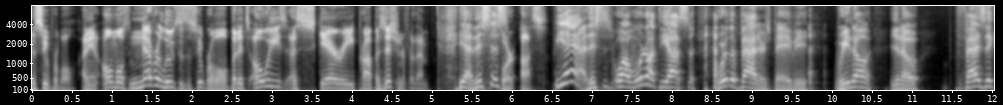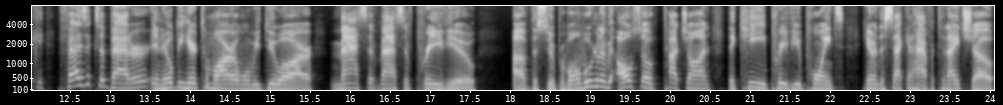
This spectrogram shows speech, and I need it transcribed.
the Super Bowl. I mean, almost never loses the Super Bowl, but it's always a scary proposition for them, Yeah, this is for us. Yeah, this is well, we're not the us. We're the batters, baby. We don't, you know, Fezzik Fezzik's a batter, and he'll be here tomorrow when we do our massive, massive preview of the Super Bowl. And we're going to also touch on the key preview points here in the second half of tonight's show.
